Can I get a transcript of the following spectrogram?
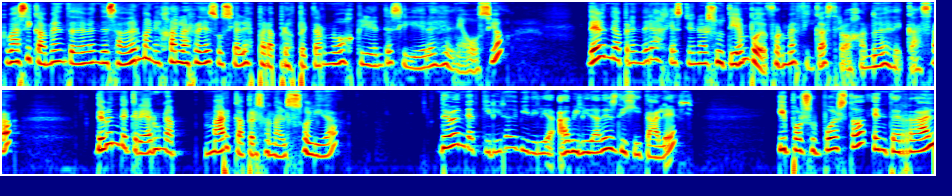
que básicamente deben de saber manejar las redes sociales para prospectar nuevos clientes y líderes de negocio, Deben de aprender a gestionar su tiempo de forma eficaz trabajando desde casa. Deben de crear una marca personal sólida. Deben de adquirir habilidades digitales. Y por supuesto, enterrar,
